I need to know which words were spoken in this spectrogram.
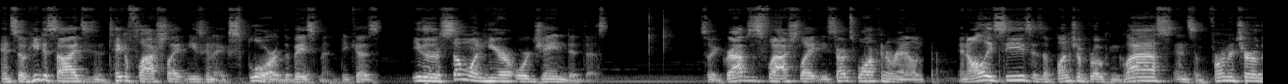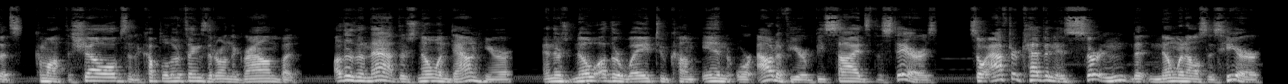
And so he decides he's going to take a flashlight and he's going to explore the basement because either there's someone here or Jane did this. So he grabs his flashlight and he starts walking around and all he sees is a bunch of broken glass and some furniture that's come off the shelves and a couple other things that are on the ground. But other than that, there's no one down here and there's no other way to come in or out of here besides the stairs. So after Kevin is certain that no one else is here,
